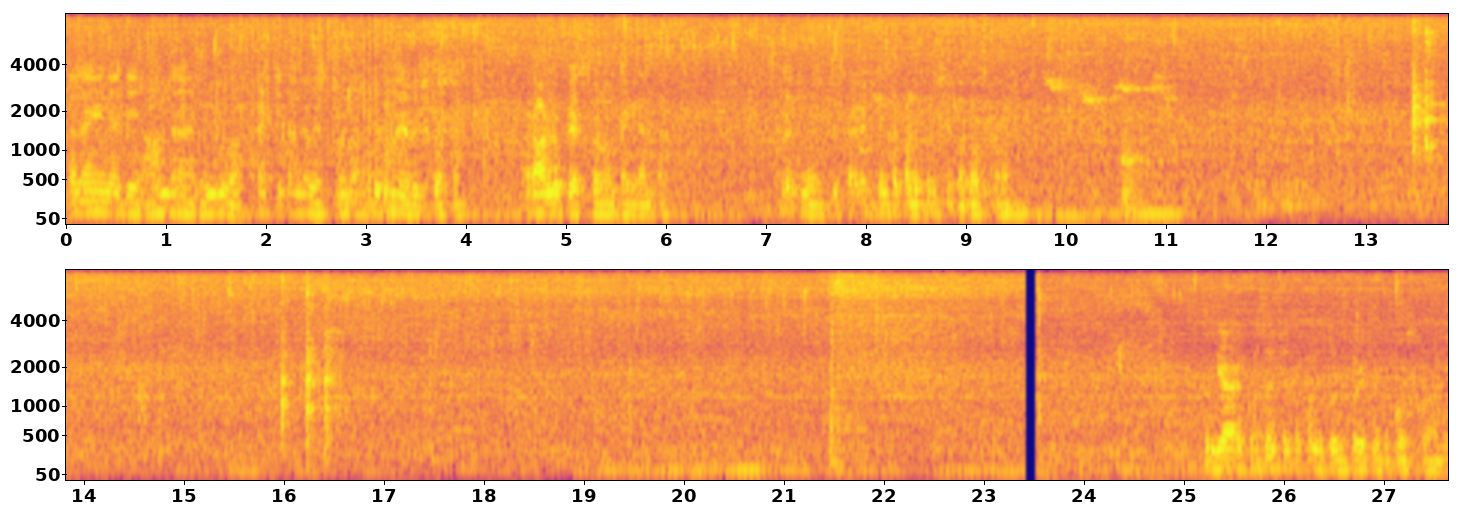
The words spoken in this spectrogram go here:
అసలైనది ఆంధ్ర ఇంగువ ఖచ్చితంగా వేసుకుని అద్భుతమైన రుచి కోసం రాళ్ళు ఉప్పు వేసుకున్నాం తగినంత. ఇప్పుడు చూసారుగా చింతపండు పులుసు ఇట్లా పోసుకోవాలి? పులిహార కోసం చింతపండు పులుసు కూడా ఇట్లా పోసుకోవాలి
